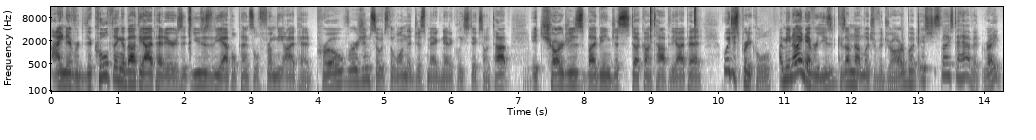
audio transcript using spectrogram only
I never, the cool thing about the iPad Air is it uses the Apple Pencil from the iPad Pro version, so it's the one that just magnetically sticks on top. It charges by being just stuck on top of the iPad, which is pretty cool. I mean, I never use it because I'm not much of a drawer, but it's just nice to have it, right?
